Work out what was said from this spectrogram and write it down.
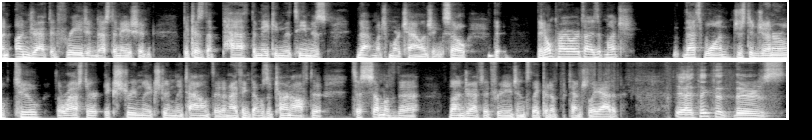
an undrafted free agent destination because the path to making the team is that much more challenging. So the, they don't prioritize it much. That's one, just in general. Two, the roster extremely, extremely talented, and I think that was a turnoff to to some of the undrafted free agents they could have potentially added. Yeah, I think that there's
